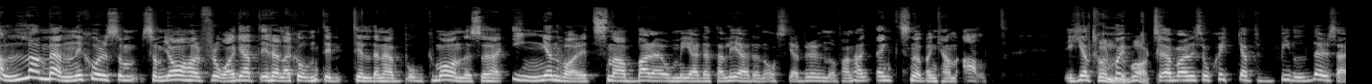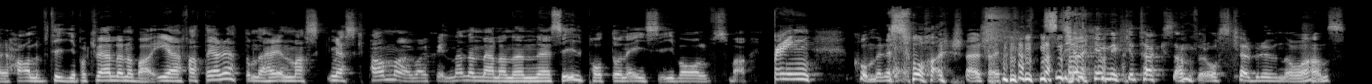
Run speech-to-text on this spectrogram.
alla människor som, som jag har frågat i relation till, till den här bokmanus så har ingen varit snabbare och mer detaljerad än Oscar Bruno. För han, den snubben kan allt. Det är helt Underbart. sjukt. Så jag har liksom skickat bilder så här halv tio på kvällen och bara, är, fattar jag rätt om det här är en mask? Vad är skillnaden mellan en eh, sealpot och en AC-valve? Så bara, bing! Kommer det svar. Så här, så här. Så jag är mycket tacksam för Oscar Bruno och hans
